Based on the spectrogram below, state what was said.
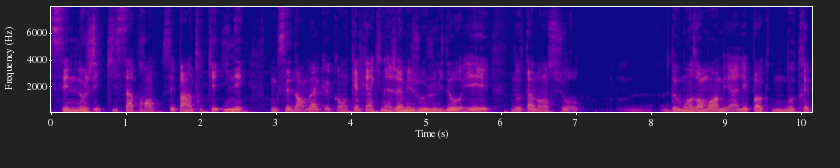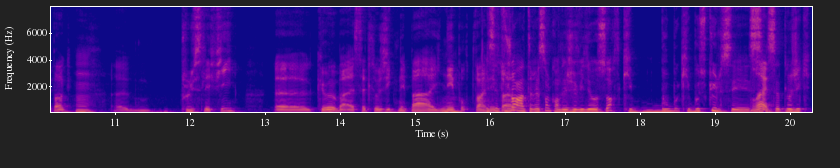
c'est une logique qui s'apprend, c'est pas un truc qui est inné. Donc c'est normal que quand quelqu'un qui n'a jamais joué aux jeux vidéo et notamment sur de moins en moins, mais à l'époque, notre époque, Hmm. Euh, plus les filles, euh, que bah, cette logique n'est pas innée pour. enfin, c'est pas- toujours intéressant quand des jeux vidéo sortent qui, bou- qui bousculent ces- ces- Ouais. cette logique.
